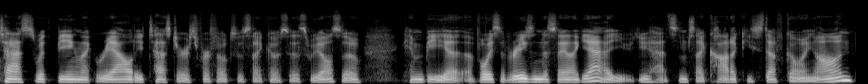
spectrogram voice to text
tasked with being like reality testers for folks with psychosis, we also can be a, a voice of reason to say, like, yeah, you, you had some psychotic stuff going on.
